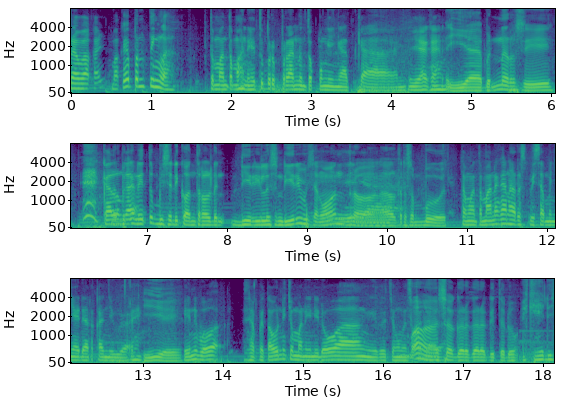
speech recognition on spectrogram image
nah makanya makanya penting lah teman-temannya itu berperan untuk mengingatkan iya kan? Iya bener sih. Kalau kan itu bisa dikontrol Diri lu sendiri bisa ngontrol Iya. hal tersebut. Teman-temannya kan harus bisa menyadarkan juga eh Iya. ini bahwa siapa tahu nih cuman ini doang gitu cuman Masa gara-gara gitu doang. Eh kayak dia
